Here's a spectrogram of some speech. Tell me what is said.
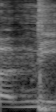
but me.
